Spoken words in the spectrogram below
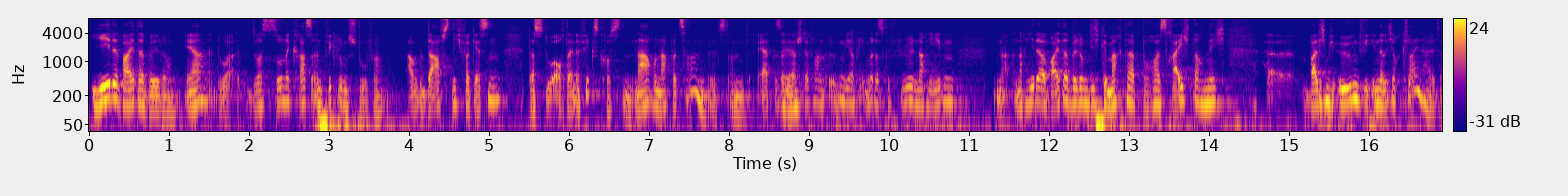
jede Weiterbildung, ja, du, du hast so eine krasse Entwicklungsstufe, aber du darfst nicht vergessen, dass du auch deine Fixkosten nach und nach bezahlen willst. Und er hat gesagt, mhm. ja, Stefan, irgendwie habe ich immer das Gefühl, nach jedem, nach, nach jeder Weiterbildung, die ich gemacht habe, boah, es reicht noch nicht, äh, weil ich mich irgendwie innerlich auch klein halte.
